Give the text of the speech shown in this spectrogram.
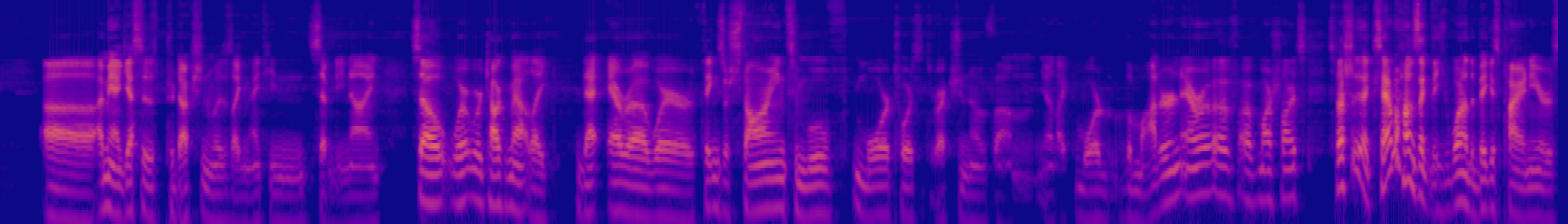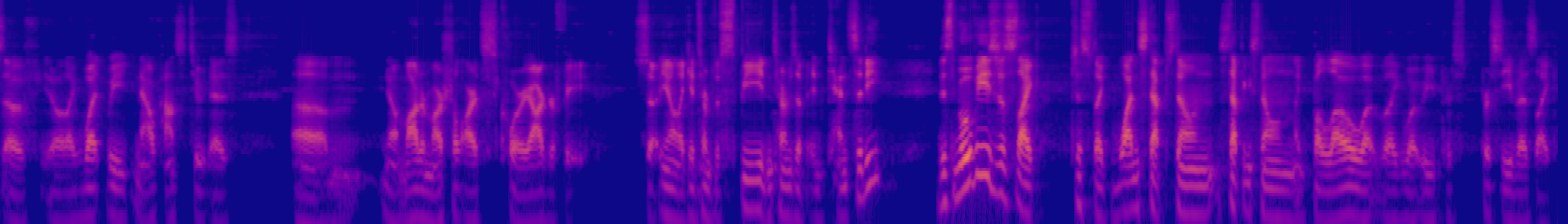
Uh, I mean, I guess his production was like 1979. So we're we're talking about like that era where things are starting to move more towards the direction of um you know like more the modern era of, of martial arts especially like Sammo Hung's like the, one of the biggest pioneers of you know like what we now constitute as um, you know, modern martial arts choreography. So, you know, like in terms of speed, in terms of intensity, this movie is just like just like one step stone, stepping stone, like below what like what we per- perceive as like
